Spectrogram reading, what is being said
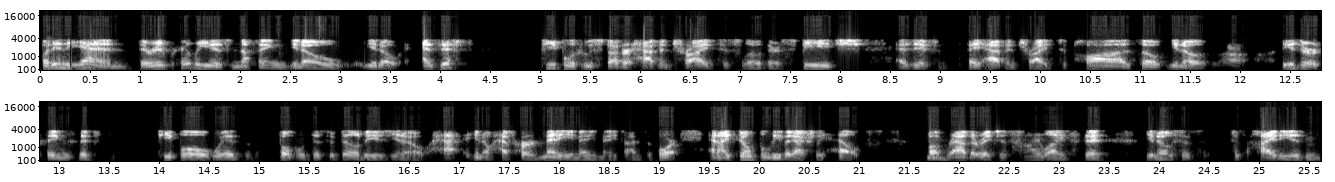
But in the end, there really is nothing, you know, you know, as if people who stutter haven't tried to slow their speech, as if they haven't tried to pause. So, you know, uh, these are things that people with vocal disabilities, you know, ha- you know, have heard many, many, many times before. And I don't believe it actually helps, but mm. rather it just highlights that, you know, society is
